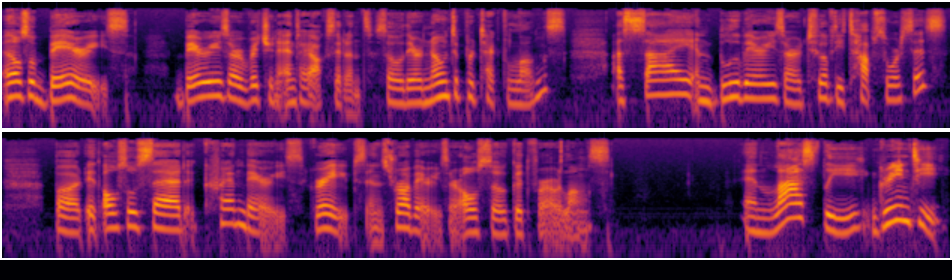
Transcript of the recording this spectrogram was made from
And also berries. Berries are rich in antioxidants, so they're known to protect the lungs. Acai and blueberries are two of the top sources, but it also said cranberries, grapes, and strawberries are also good for our lungs. And lastly, green tea.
